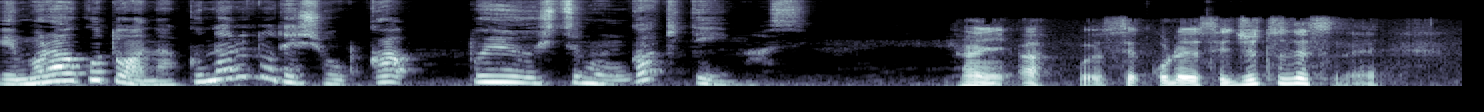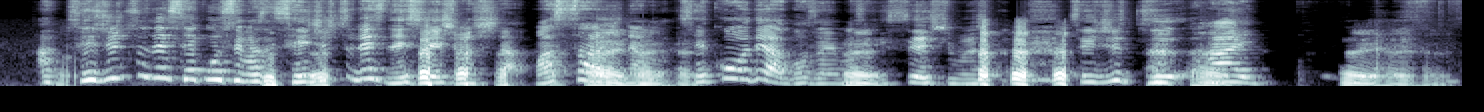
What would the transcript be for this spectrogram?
えー、もらうことはなくなるのでしょうか？という質問が来ています。はい。あ、これ、せこれ施術ですね。あ、施術で施工すいません。施術ですね。失礼しました。マッサージなの。施工ではございません。失礼しました。施術。はい。はいはいはい。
